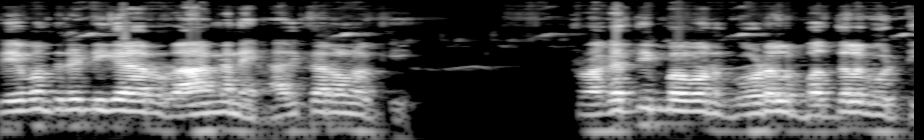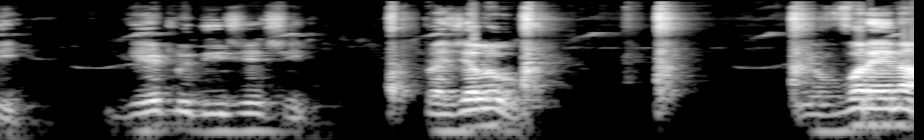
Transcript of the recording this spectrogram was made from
రేవంత్ రెడ్డి గారు రాగానే అధికారంలోకి ప్రగతి భవన్ గోడలు బద్దలు కొట్టి గేట్లు తీసేసి ప్రజలు ఎవరైనా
